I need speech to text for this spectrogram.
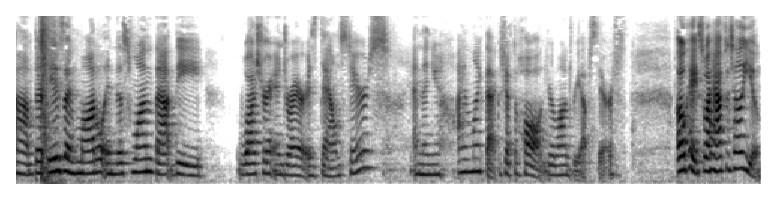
Um, there is a model in this one that the washer and dryer is downstairs. And then you, I like that because you have to haul your laundry upstairs. Okay, so I have to tell you,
